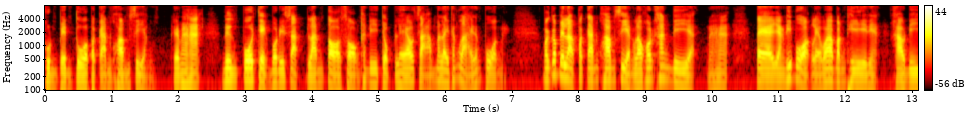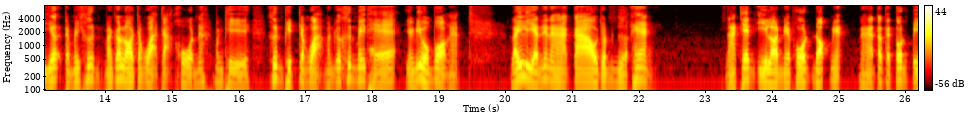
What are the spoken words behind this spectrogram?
ทุนเป็นตัวประกันความเสี่ยงใช่ไหมฮะ หนึ่งโปรเจกต์บริษัทรันต่อ 2 คดีจบแล้ว 3 อะไรทั้งหลายทั้งปวง มันก็เป็นหลักประกันความเสี่ยงเราค่อนข้างดีอะนะฮะแต่อย่างที่บอกแหละว่าบางทีเนี่ยข่าวดีเยอะแต่ไม่ขึ้น มันก็รอจังหวะจากโคนนะบางทีขึ้นผิดจังหวะมันก็ขึ้นไม่แท้ อย่างที่ผมบอกฮะไหลเหรียญเนี่ยนะฮะกาวจนเหงือกแห้งนะเช่นอีลอนเนี่ยโพสต์ด็อกเนี่ยนะฮะตั้งแต่ต้นปี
